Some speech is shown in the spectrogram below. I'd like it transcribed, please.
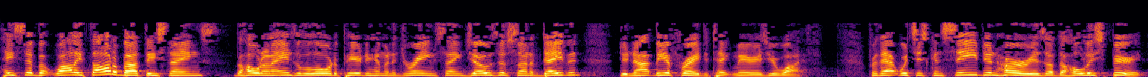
he said, but while he thought about these things, behold, an angel of the Lord appeared to him in a dream, saying, Joseph, son of David, do not be afraid to take Mary as your wife. For that which is conceived in her is of the Holy Spirit,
